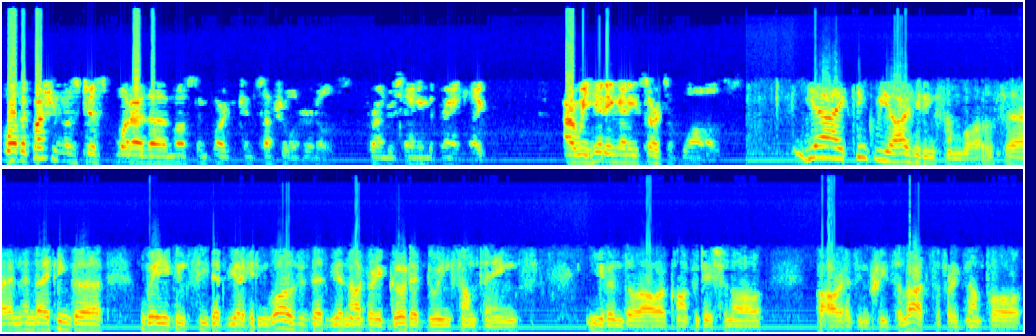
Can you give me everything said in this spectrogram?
Well, the question was just what are the most important conceptual hurdles for understanding the brain? Like, are we hitting any sorts of walls? Yeah, I think we are hitting some walls, uh, and, and I think the way you can see that we are hitting walls is that we are not very good at doing some things, even though our computational power has increased a lot. So, for example,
